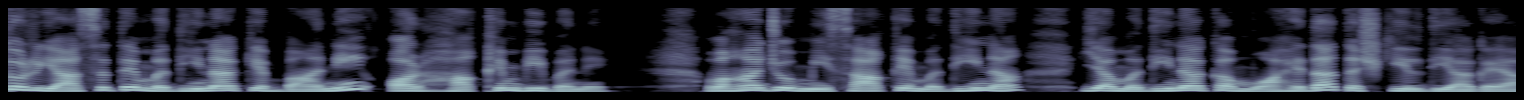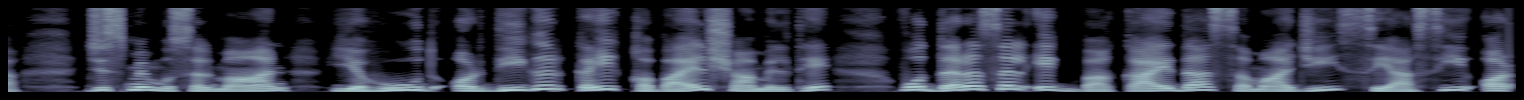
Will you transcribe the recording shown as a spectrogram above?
تو ریاست مدینہ کے بانی اور حاکم بھی بنے۔ وہاں جو میساق مدینہ یا مدینہ کا معاہدہ تشکیل دیا گیا، جس میں مسلمان، یہود اور دیگر کئی قبائل شامل تھے، وہ دراصل ایک باقاعدہ سماجی، سیاسی اور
